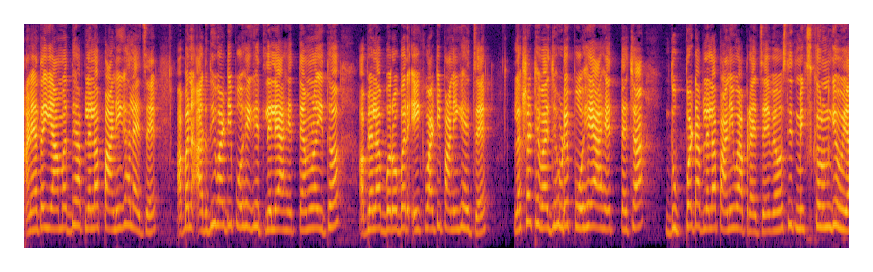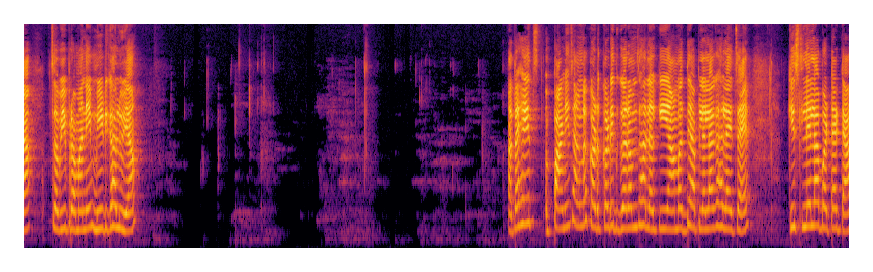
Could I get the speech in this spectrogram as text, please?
आणि आता यामध्ये आपल्याला पाणी घालायचं आहे आपण अर्धी वाटी पोहे घेतलेले आहेत त्यामुळे इथं आपल्याला बरोबर एक वाटी पाणी घ्यायचं आहे लक्षात ठेवा जेवढे पोहे आहेत त्याच्या दुप्पट आपल्याला पाणी वापरायचं आहे व्यवस्थित मिक्स करून घेऊया. चवीप्रमाणे मीठ घालूया. आता हे पाणी चांगलं कडकडीत गरम झालं की यामध्ये आपल्याला घालायचं आहे किसलेला बटाटा.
